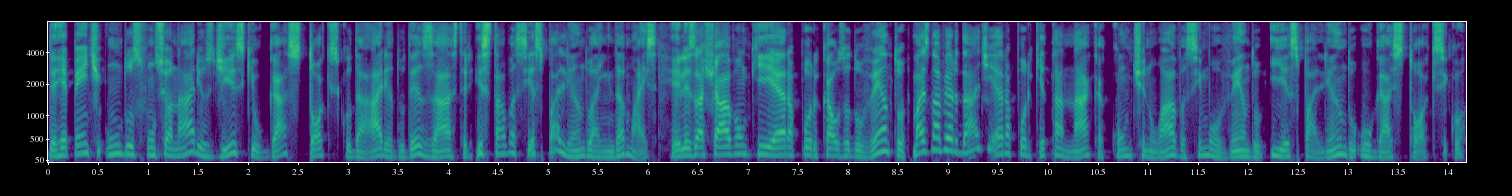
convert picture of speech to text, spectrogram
De repente, um dos funcionários diz que o gás tóxico da área do desastre estava se espalhando ainda mais. Eles achavam que era por causa do vento, mas na verdade era porque Tanaka continuava se movendo e espalhando o gás tóxico.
